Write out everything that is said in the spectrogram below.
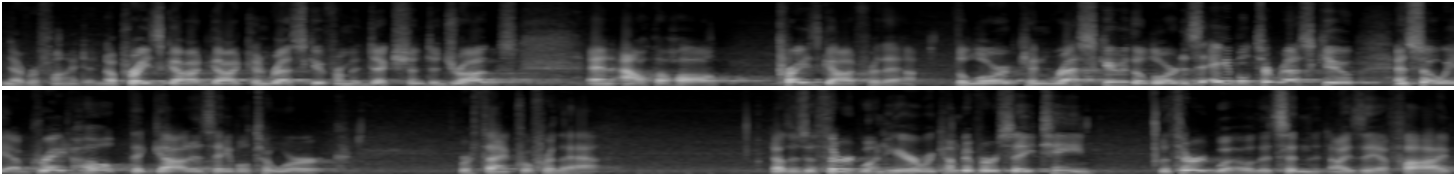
Never find it. Now, praise God, God can rescue from addiction to drugs and alcohol. Praise God for that. The Lord can rescue, the Lord is able to rescue, and so we have great hope that God is able to work. We're thankful for that. Now, there's a third one here. We come to verse 18, the third woe that's in Isaiah 5.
